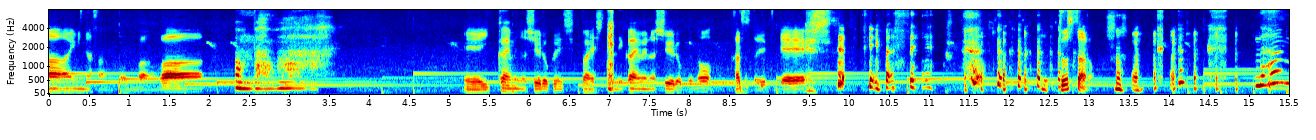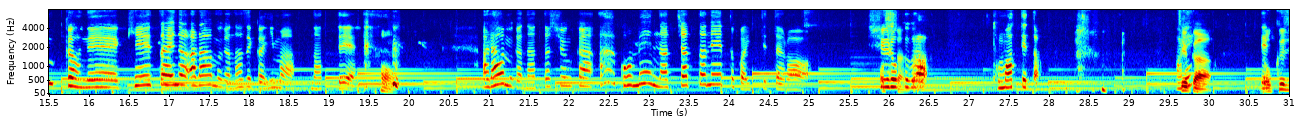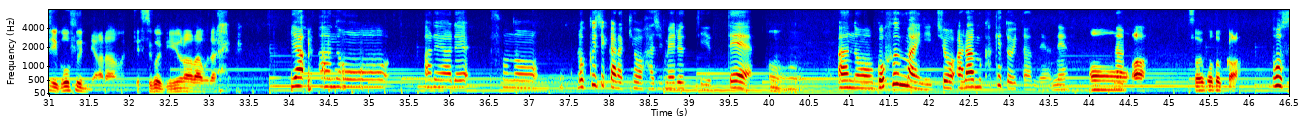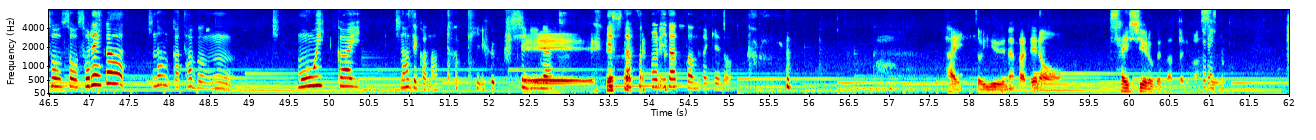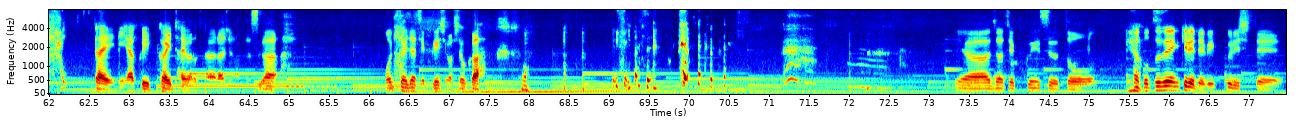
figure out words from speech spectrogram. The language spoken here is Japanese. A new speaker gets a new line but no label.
はい、皆さんこんばんは。
こんばんは。
えー、1回目の収録に失敗した2 回目の収録のカズとゆきです。
すいません。
どうしたの？
なんかね、携帯のアラームがなぜか今鳴って、アラームが鳴った瞬間、あ、ごめん、鳴っちゃったねとか言ってたら、収録が止まってた。
っていうか、
で
？6時5分にアラームってすごい微妙なアラームだね。
いや、あのーあれあれ、その、6時から今日始めるって言って、
うんうん。
あの5分前に一応アラームかけといたんだよね。な
あそういうことか。
そうそうそうそれがなんか多分もう一回なぜかなったっていう不思議な
え
消したつもりだったんだけど、
ー はい、という中での再収録になっております。
はい
第201回対話の対話ラジオなんですが、もう一回じゃあチェックインしましょうか。
すいません
いやーじゃあチェックインすると、いや、突然切れてびっくりして、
